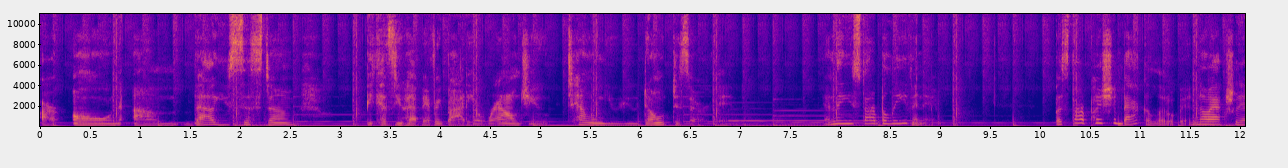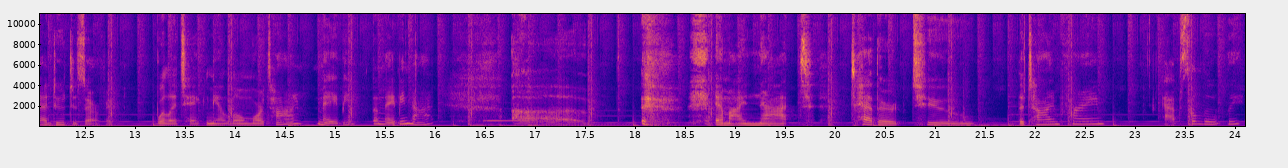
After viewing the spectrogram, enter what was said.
our own um, value system, because you have everybody around you telling you you don't deserve it. And then you start believing it. But start pushing back a little bit. No, actually, I do deserve it. Will it take me a little more time? Maybe, but maybe not. Uh, am I not tethered to the time frame? Absolutely.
